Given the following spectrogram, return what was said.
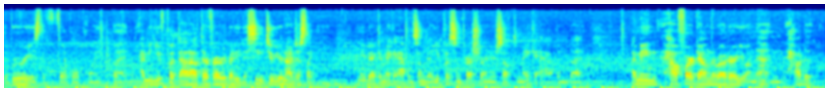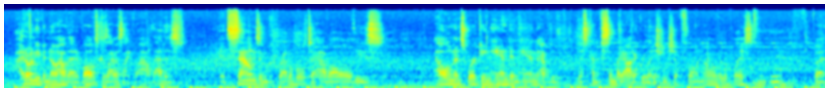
The brewery is the focal point. But I mean, you've put that out there for everybody to see too. You're not just like, maybe I can make it happen someday. You put some pressure on yourself to make it happen. But I mean, how far down the road are you on that? And how do I don't even know how that evolves because I was like, wow, that is. It sounds incredible to have all these elements working hand in hand, have this kind of symbiotic relationship flowing all over the place. Mhm. But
